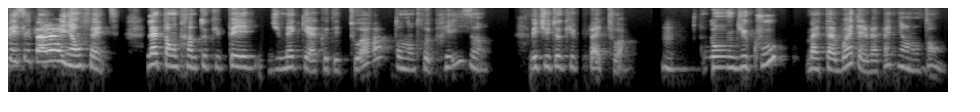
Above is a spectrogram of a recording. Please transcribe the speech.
Mais c'est pareil en fait. Là, tu es en train de t'occuper du mec qui est à côté de toi, ton entreprise, mais tu t'occupes pas de toi. Mm. Donc, du coup, bah, ta boîte, elle va pas tenir longtemps.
